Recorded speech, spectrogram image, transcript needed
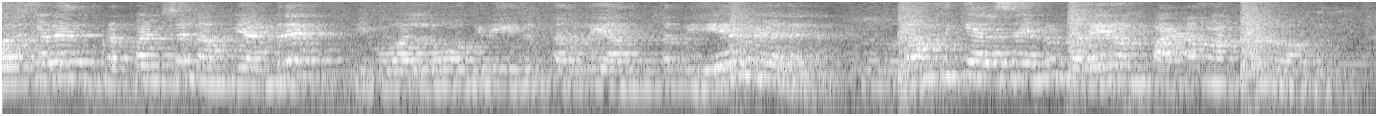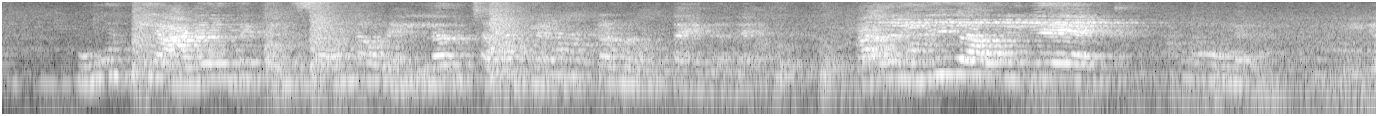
ಹೊರಗಡೆ ಪ್ರಪಂಚ ನಮಗೆ ಅಂದರೆ ನೀವು ಅಲ್ಲಿ ಹೋಗಿರಿ ಇದ್ರ ತರಲಿ ಅದು ತರ್ರಿ ಏನು ಹೇಳಲ್ಲ. ನಮ್ದು ಕೆಲಸ ಏನು ಬರೀ ನಮ್ಮ ಪಾಠ ಮಾಡ್ಕೊಂಡು ಹೋಗೋದು. ಪೂರ್ತಿ ಆಡಳಿತ ಕೆಲಸವನ್ನು ಅವರೆಲ್ಲರೂ ಚೆನ್ನಾಗಿ ಮಾಡ್ಕೊಂಡು ಹೋಗ್ತಾ ಇದ್ದಾರೆ. ಆದರೆ ಈಗ ಅವರಿಗೆ ಈಗ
